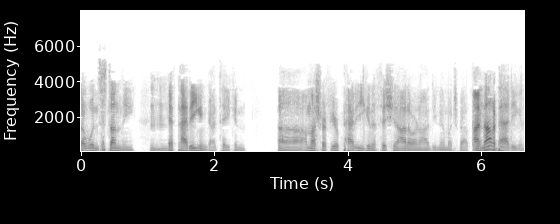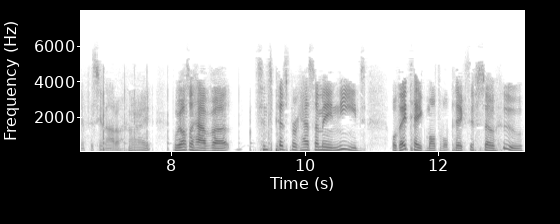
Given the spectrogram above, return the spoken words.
That wouldn't stun me hmm if Pat Egan got taken. Uh, I'm not sure if you're a Pat Egan aficionado or not. Do you know much about? Pat I'm not a Pat Egan aficionado. All right. We also have uh, since Pittsburgh has so many needs, will they take multiple picks? If so, who?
